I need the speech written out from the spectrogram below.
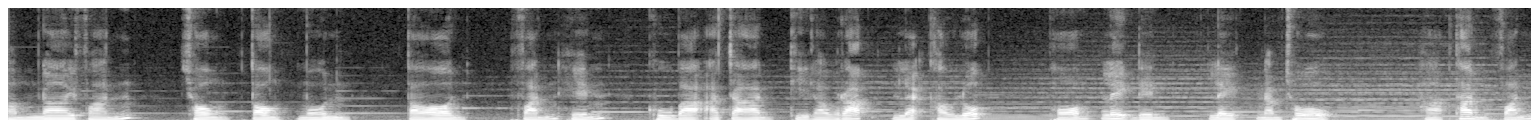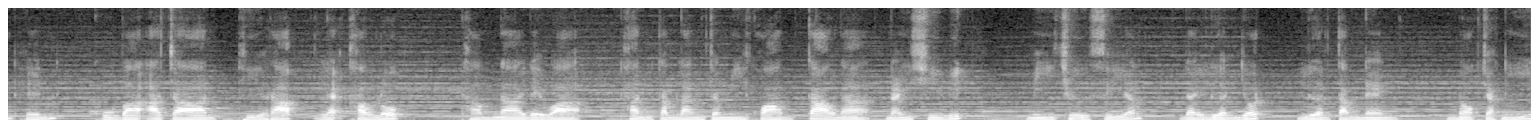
ทำนายฝัน ช่องต้องมน ตอน ฝันเห็นครูบาอาจารย์ที่เรารักและเคารพพร้อมเลขเด่น เลขนำโชค หากท่านฝันเห็นครูบาอาจารย์ที่รักและเคารพทำนายได้ว่า ท่านกำลังจะมีความก้าวหน้าในชีวิต มีชื่อเสียง ได้เลื่อนยศ เลื่อนตำแหน่ง นอกจากนี้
